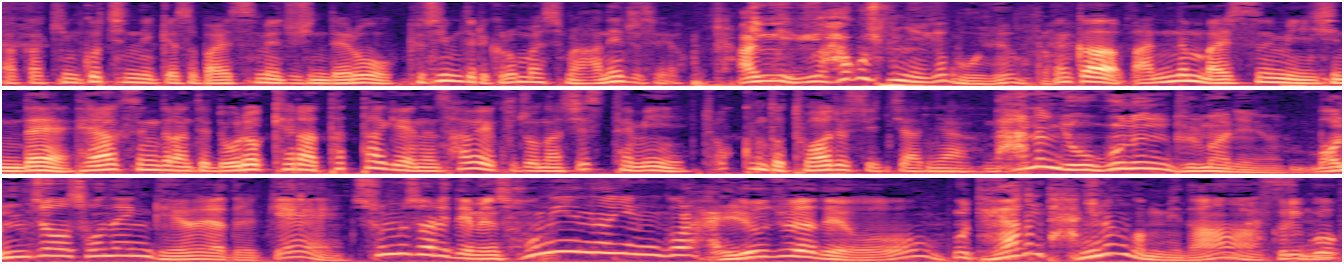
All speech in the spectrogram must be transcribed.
아까 김 코치님께서 말씀해주신 대로 교수님들이 그런 말씀을 안 해주세요. 아 이게 이거 하고 싶은 얘기가 뭐예요? 그러니까 맞는 말씀이신데 대학생들한테 노력해라 탓하기에는 사회 구조나 시스템이 조금 더 도와줄 수 있지 않냐. 나는 요거는 불만이에요. 먼저 선행되어야 될게 스무 살이 되면 성인인 걸 알려줘야 돼요. 대학은 다니는 겁니다. 그리고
